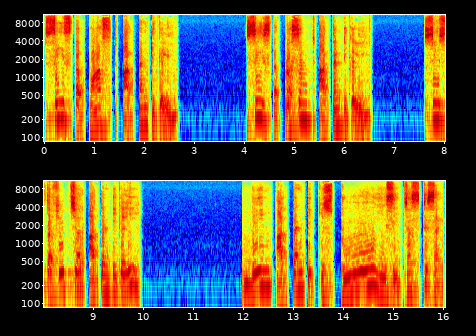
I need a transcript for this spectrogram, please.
sees the past authentically, sees the present authentically, sees the future authentically. Being authentic is too easy. Just decide.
